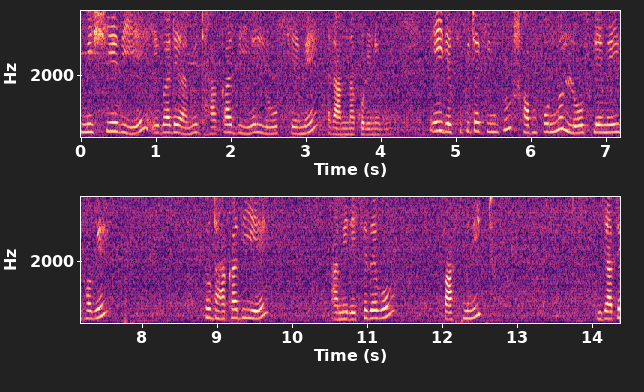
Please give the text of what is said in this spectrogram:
মিশিয়ে দিয়ে এবারে আমি ঢাকা দিয়ে লো ফ্লেমে রান্না করে নেব। এই রেসিপিটা কিন্তু সম্পূর্ণ লো ফ্লেমেই হবে। তো ঢাকা দিয়ে আমি রেখে দেব পাঁচ মিনিট। যাতে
